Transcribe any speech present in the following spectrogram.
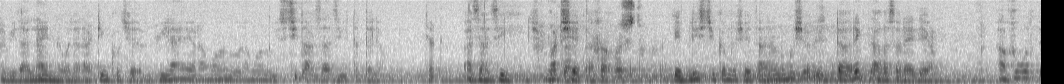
او دا لاین مې ولا راټینګ کو چې ویلاین روان و روان و سیده ازازیل ته تلو عزازیل غټ شیطان ابلیس چې کوم د شیطانانو مشر ډایرکټ هغه سره لیړ هغه ورته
